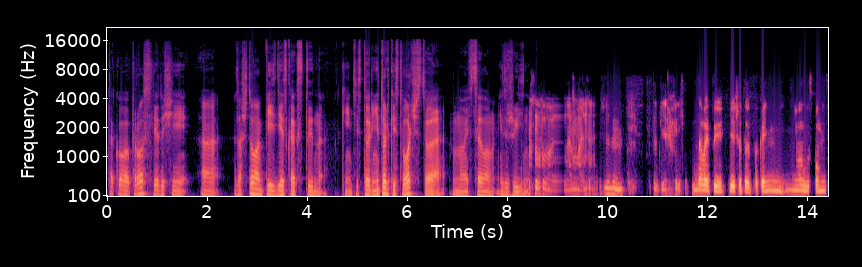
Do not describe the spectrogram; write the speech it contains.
Такой вопрос следующий. А, за что вам пиздец как стыдно? Какие-нибудь истории не только из творчества, но и в целом из жизни. О, Нормально. Кто первый? Давай ты, я что-то пока не, могу вспомнить.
